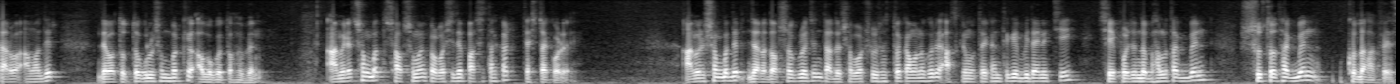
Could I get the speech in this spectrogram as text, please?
তারাও আমাদের দেওয়া তথ্যগুলো সম্পর্কে অবগত হবেন। আমিরাত সংবাদ সবসময় প্রবাসীদের পাশে থাকার চেষ্টা করে। আমির সংবাদের যারা দর্শক রয়েছেন, তাদের সবার সুস্বাস্থ্য কামনা করে আজকের মতো এখান থেকে বিদায় নিচ্ছি। সেই পর্যন্ত ভালো থাকবেন, সুস্থ থাকবেন। খোদা হাফেজ।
